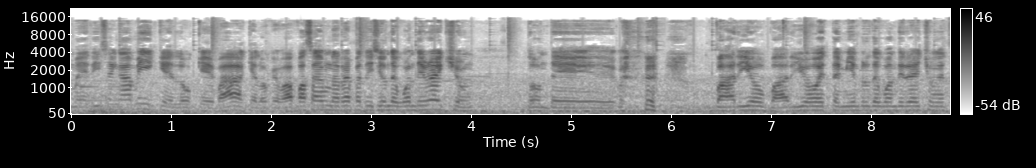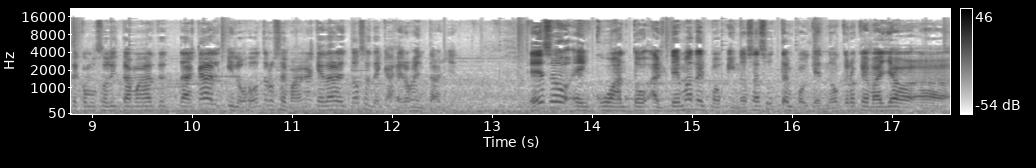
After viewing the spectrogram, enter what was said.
me dicen a mí que lo que va, que lo que va a pasar es una repetición de One Direction, donde varios, varios este, miembros de One Direction este, como solista van a destacar y los otros se van a quedar entonces de cajeros en Target. Eso en cuanto al tema del pop. Y no se asusten porque no creo que vaya a.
